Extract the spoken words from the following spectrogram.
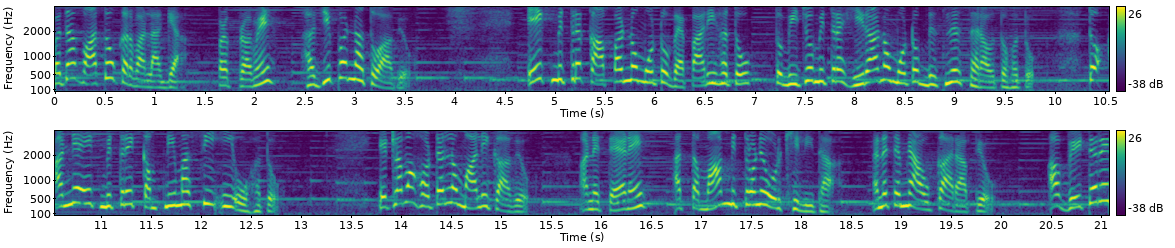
બધા વાતો કરવા લાગ્યા, પણ પ્રવીણ હજી પણ નહોતો આવ્યો. એક મિત્ર કાપડનો મોટો વેપારી હતો, તો બીજો મિત્ર હીરાનો મોટો બિઝનેસ ધરાવતો હતો. તો અન્ય એક મિત્ર એક કંપનીમાં સીઈઓ હતો. એટલામાં હોટલનો માલિક આવ્યો અને તેણે આ તમામ મિત્રોને ઓળખી લીધા અને તેમને આવકાર આપ્યો. આ વેટરે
